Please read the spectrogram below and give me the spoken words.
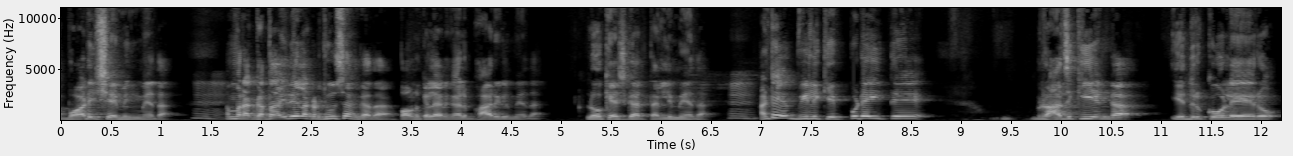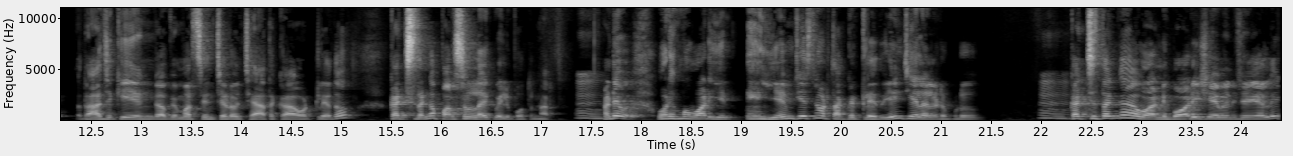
బాడీ షేమింగ్ మీద. మరి ఆ గత ఐదేళ్ళు అక్కడ చూసాం కదా పవన్ కళ్యాణ్ గారి భార్యల మీద లోకేష్ గారి తల్లి మీద. అంటే వీళ్ళకి ఎప్పుడైతే రాజకీయంగా ఎదుర్కోలేరో రాజకీయంగా విమర్శించడం చేత కావట్లేదో ఖచ్చితంగా పర్సనల్ లైఫ్ వెళ్ళిపోతున్నారు. అంటే వాడేమో వాడు ఏం చేసినా వాడు తగ్గట్లేదు. ఏం చేయాలి అలాంటప్పుడు? ఖచ్చితంగా వాడిని బాడీ షేమింగ్ చేయాలి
